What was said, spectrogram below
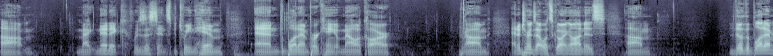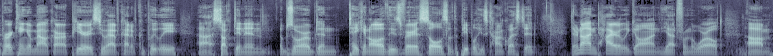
um, magnetic resistance between him and the Blood Emperor King of Malakar. Um, and it turns out what's going on is, um, though the Blood Emperor King of Malakar appears to have kind of completely uh, sucked in and absorbed and taken all of these various souls of the people he's conquested, they're not entirely gone yet from the world. Um,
